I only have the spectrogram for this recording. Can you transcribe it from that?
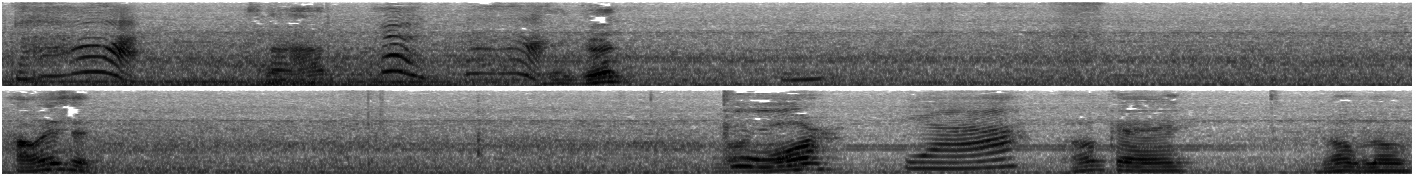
It's not hot. It's not hot? Yeah, it's not. Is it good? Mm. How is it? Want Good. more? Yeah. Okay. Blow, blow.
